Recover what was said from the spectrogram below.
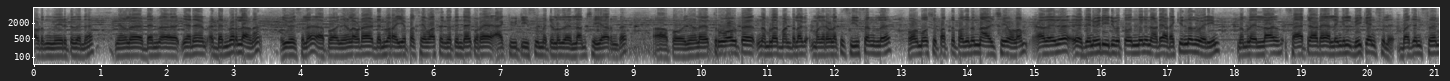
അവിടെ നിന്ന് നേരിട്ട് തന്നെ. ഞങ്ങൾ ഡെൻവ ഞാൻ ഡെൻവറിലാണ് യു എസിൽ അപ്പോൾ ഞങ്ങളവിടെ ഡെൻവർ അയ്യപ്പ സേവാ സംഘത്തിന്റെ കുറേ ആക്ടിവിറ്റീസും മറ്റുള്ളതും എല്ലാം ചെയ്യാറുണ്ട്. അപ്പോൾ ഞങ്ങൾ ത്രൂ ഔട്ട് നമ്മൾ മണ്ഡല മകരവിളക്ക് സീസണിൽ ഓൾമോസ്റ്റ് പത്ത് പതിനൊന്ന് ആഴ്ചയോളം അതായത് ജനുവരി ഇരുപത്തൊന്നിന് നട അടയ്ക്കുന്നത് വരെയും നമ്മൾ എല്ലാ സാറ്റർഡേ അല്ലെങ്കിൽ വീക്കെൻഡ്സിൽ ഭജൻസും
